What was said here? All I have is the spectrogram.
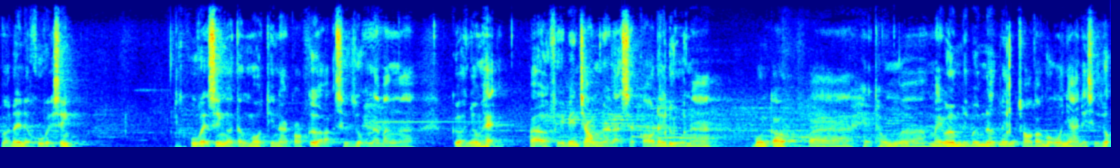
và đây là khu vệ sinh. Khu vệ sinh ở tầng 1 thì là có cửa, sử dụng là bằng à, cửa nhôm hệ. Và ở phía bên trong là lại sẽ có đầy đủ là bồn cầu và hệ thống ờ, máy bơm để bơm nước lên cho toàn bộ ngôi nhà để sử dụng.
